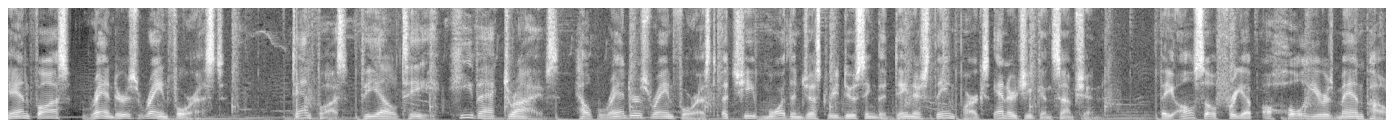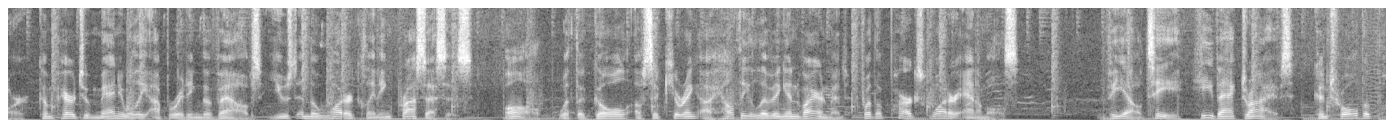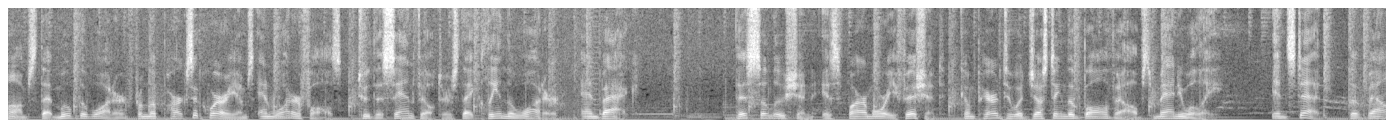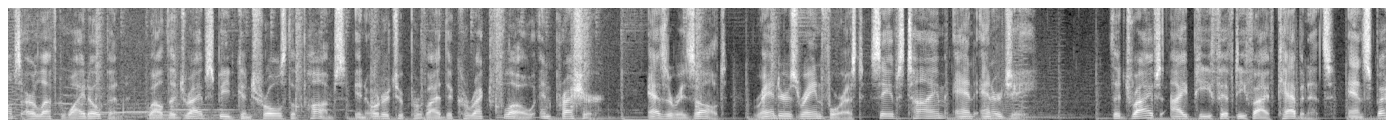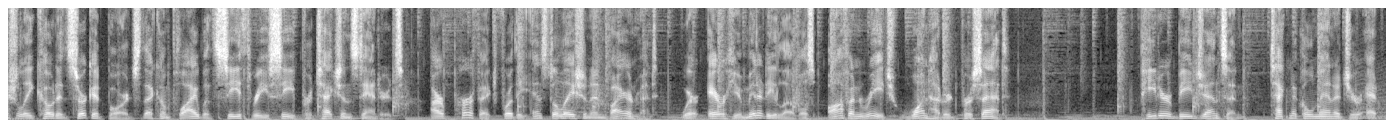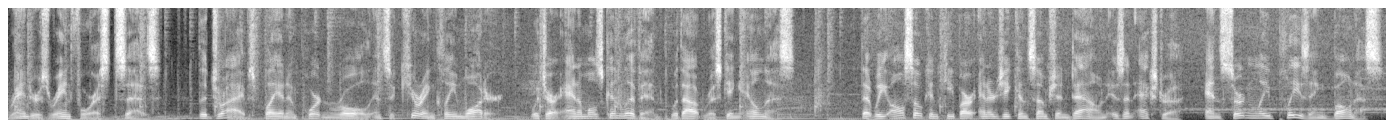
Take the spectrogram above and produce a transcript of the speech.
Danfoss Randers Rainforest. Danfoss VLT HVAC drives help Randers Rainforest achieve more than just reducing the Danish theme park's energy consumption. They also free up a whole year's manpower compared to manually operating the valves used in the water cleaning processes, all with the goal of securing a healthy living environment for the park's water animals. VLT HVAC drives control the pumps that move the water from the park's aquariums and waterfalls to the sand filters that clean the water and back. This solution is far more efficient compared to adjusting the ball valves manually. Instead, the valves are left wide open while the drive speed controls the pumps in order to provide the correct flow and pressure. As a result, Randers Rainforest saves time and energy. The drive's IP55 cabinets and specially coated circuit boards that comply with C3C protection standards are perfect for the installation environment where air humidity levels often reach 100%. Peter B. Jensen, technical manager at Randers Rainforest says, the drives play an important role in securing clean water, which our animals can live in without risking illness. That we also can keep our energy consumption down is an extra and certainly pleasing bonus.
